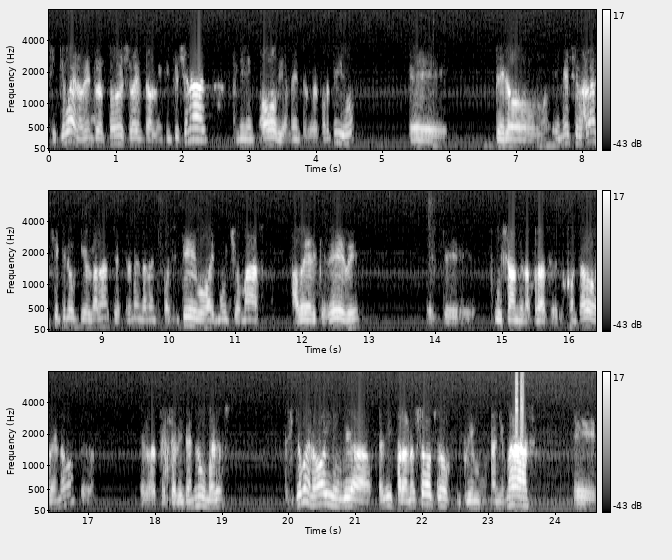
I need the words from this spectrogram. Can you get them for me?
Así que bueno, dentro de todo eso entra lo institucional, también obviamente lo deportivo, eh, pero en ese balance creo que el balance es tremendamente positivo, hay mucho más a ver que debe, este, usando una frase de los contadores, ¿no? Pero, pero especialistas en números. Así que bueno, hoy un día feliz para nosotros, cumplimos un año más, eh,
